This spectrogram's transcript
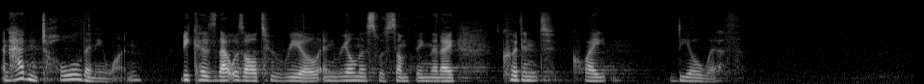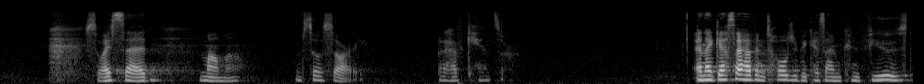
And hadn't told anyone because that was all too real, and realness was something that I couldn't quite deal with. So I said, Mama, I'm so sorry, but I have cancer. And I guess I haven't told you because I'm confused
